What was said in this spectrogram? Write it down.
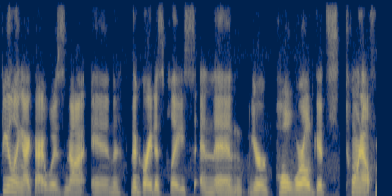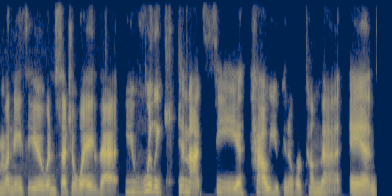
feeling like I was not in the greatest place. And then your whole world gets torn out from beneath you in such a way that you really cannot see how you can overcome that. And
